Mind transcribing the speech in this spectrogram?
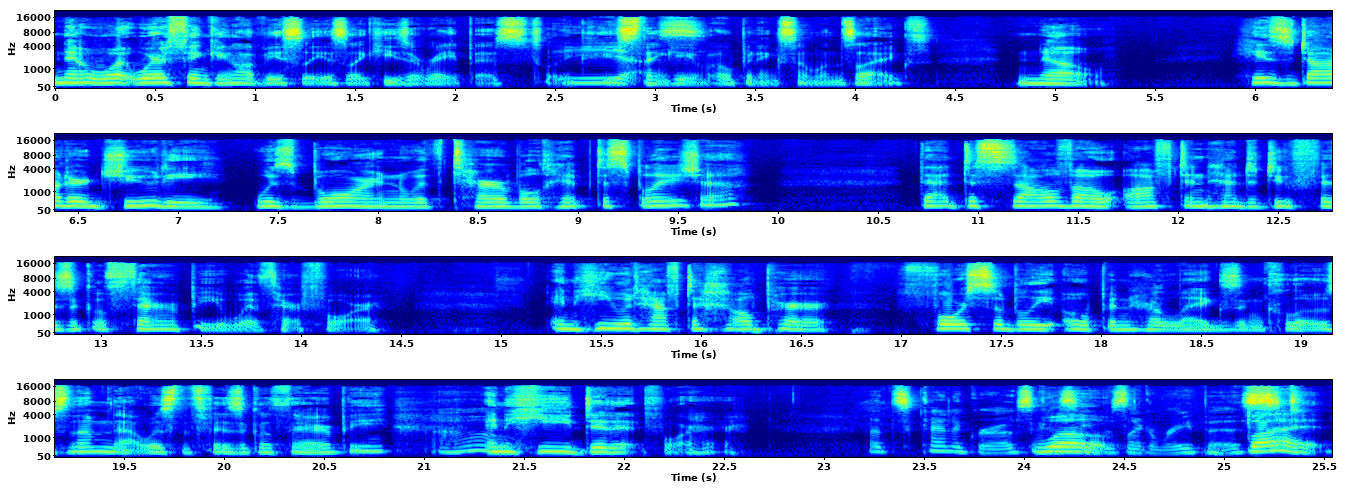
Now, what we're thinking obviously is like he's a rapist. Like he's thinking of opening someone's legs. No. His daughter Judy was born with terrible hip dysplasia that DeSalvo often had to do physical therapy with her for. And he would have to help her forcibly open her legs and close them. That was the physical therapy. Oh. And he did it for her. That's kind of gross because Well, he was like a rapist. But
